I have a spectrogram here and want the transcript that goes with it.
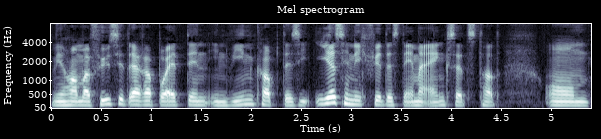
wir haben eine Physiotherapeutin in Wien gehabt, die sich irrsinnig für das Thema eingesetzt hat und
